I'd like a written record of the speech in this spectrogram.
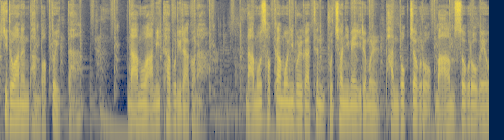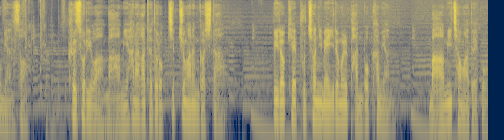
기도하는 방법도 있다. 나무 아미타불이라거나 나무 석가모니불 같은 부처님의 이름을 반복적으로 마음속으로 외우면서 그 소리와 마음이 하나가 되도록 집중하는 것이다. 이렇게 부처님의 이름을 반복하면 마음이 정화되고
